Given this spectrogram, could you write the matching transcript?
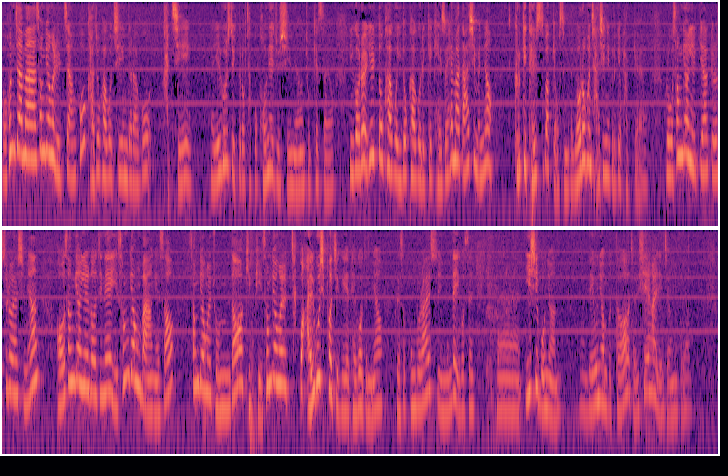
어, 혼자만 성경을 읽지 않고 가족하고 지인들하고 같이 읽을 수 있도록 자꾸 권해주시면 좋겠어요. 이거를 1독하고 2독하고 이렇게 계속 해마다 하시면요. 그렇게 될 수밖에 없습니다. 여러분 자신이 그렇게 바뀌어요. 그리고 성경 읽기 학교를 수료하시면 어 성경 읽어진의 이 성경방에서 성경을 좀 더 깊이 성경을 자꾸 알고 싶어지게 되거든요. 그래서 공부를 할 수 있는데 이것은 25년 내후년부터 저희 시행할 예정이고요.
